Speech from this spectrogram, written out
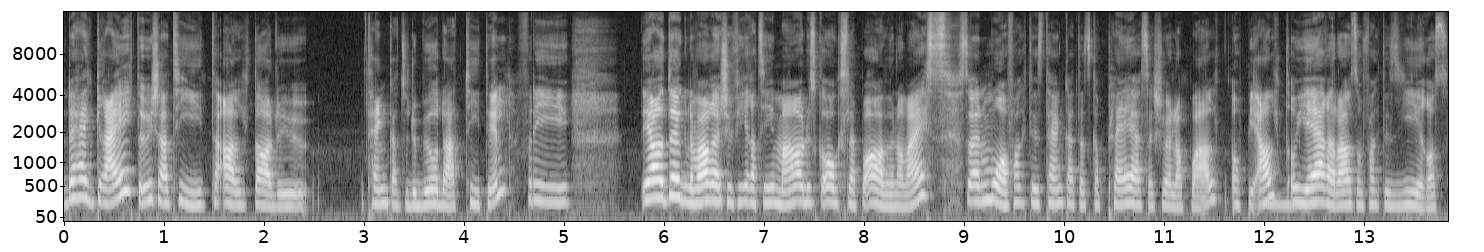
det er helt greit å ikke ha tid til alt det du tenker at du burde ha tid til. Fordi ja, døgnet varer 24 timer, og du skal òg slippe av underveis. Så en må faktisk tenke at en skal pleie seg sjøl opp, opp, i alt, og gjøre det som faktisk gir oss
